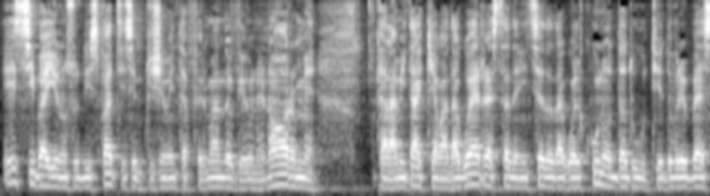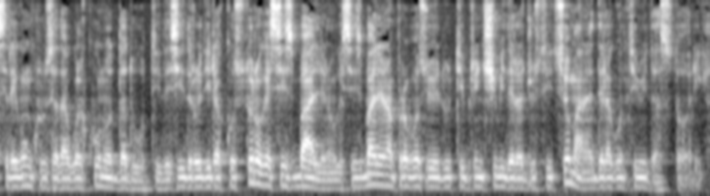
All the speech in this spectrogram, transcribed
Essi paiono soddisfatti semplicemente affermando che è un enorme Calamità chiamata guerra è stata iniziata da qualcuno o da tutti e dovrebbe essere conclusa da qualcuno o da tutti. Desidero dire a costoro che si sbagliano, che si sbagliano a proposito di tutti i principi della giustizia umana e della continuità storica.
